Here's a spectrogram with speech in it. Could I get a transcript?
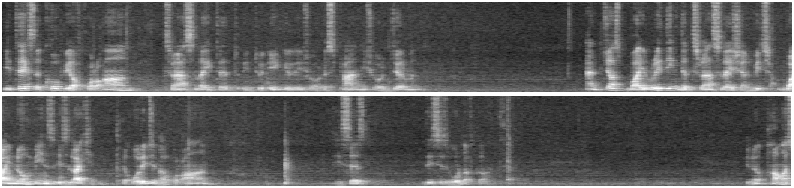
He takes a copy of Quran translated into English or Spanish or German and just by reading the translation, which by no means is like the original Quran, he says, this is word of God. You know how much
